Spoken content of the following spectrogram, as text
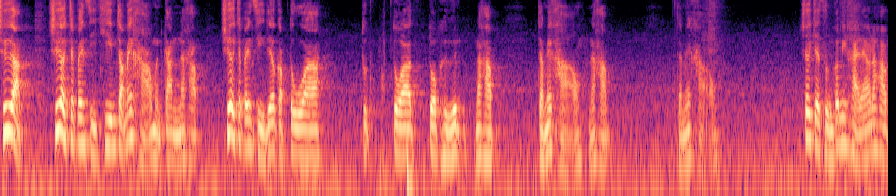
เชือกเชือกจะเป็นสีครีมจะไม่ขาวเหมือนกันนะครับ เชือกจะเป็นสีเดียวกับตัวตัวตัวตัวพื้นนะครับ จะไม่ขาวนะครับ จะไม่ขาว เชือก70ก็มีขายแล้วนะครับ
